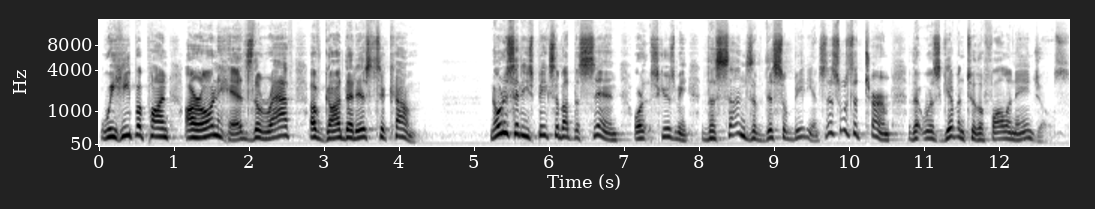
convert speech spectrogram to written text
we heap upon our own heads the wrath of God that is to come. Notice that he speaks about the sin, or excuse me, the sons of disobedience. This was a term that was given to the fallen angels.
